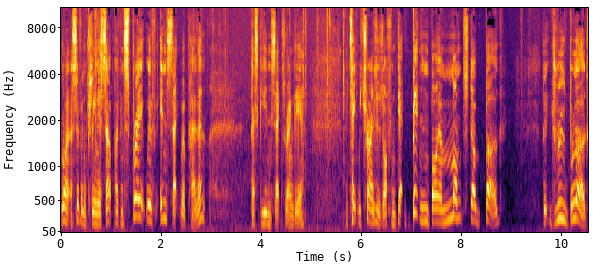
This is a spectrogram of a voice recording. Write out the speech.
Right, I'll see if I can clean this up. I can spray it with insect repellent. Pesky insects around here. I take my trousers off and get bitten by a monster bug that drew blood.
